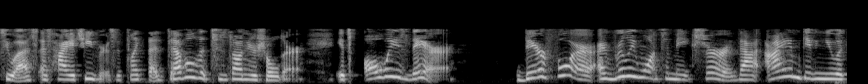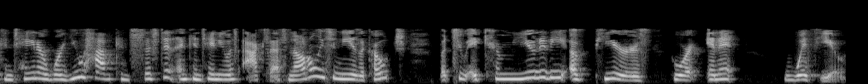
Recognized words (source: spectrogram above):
to us as high achievers. It's like that devil that sits on your shoulder. It's always there. Therefore, I really want to make sure that I am giving you a container where you have consistent and continuous access, not only to me as a coach, but to a community of peers who are in it with you.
